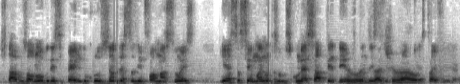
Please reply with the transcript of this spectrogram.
Estávamos ao longo desse período cruzando essas informações e essa semana nós vamos começar a atender eu vou desativar o... essa ajuda.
